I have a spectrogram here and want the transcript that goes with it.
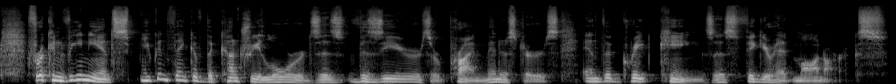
For convenience, you can think of the country lords as viziers or prime ministers, and the great kings as figurehead monarchs.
